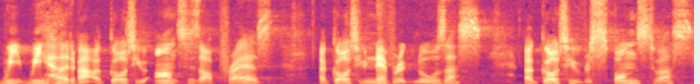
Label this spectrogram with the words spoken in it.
we, we heard about a God who answers our prayers, a God who never ignores us, a God who responds to us,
